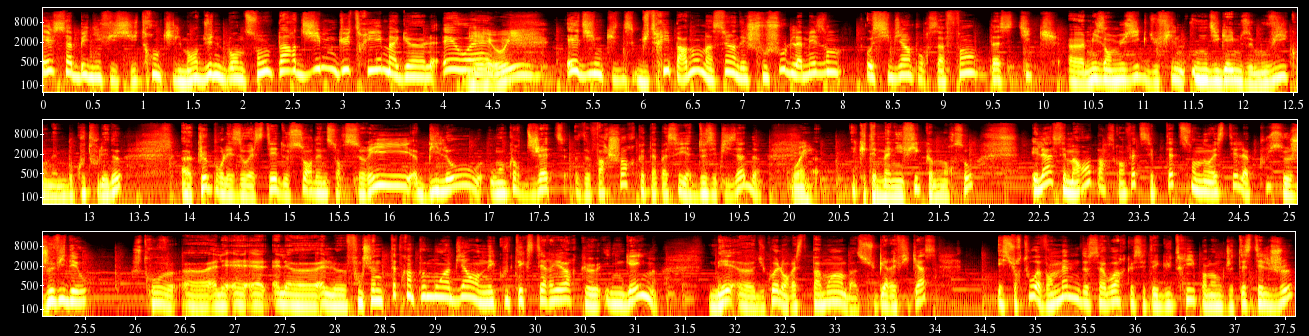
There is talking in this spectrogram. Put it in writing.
et ça bénéficie tranquillement d'une bande son par Jim Guthrie, ma gueule. Et ouais. Et oui. Et Jim Guthrie, pardon, ben c'est un des chouchous de la maison, aussi bien pour sa fantastique euh, mise en musique du film Indie Game the Movie qu'on aime beaucoup tous les deux, euh, que pour les OST de Sword and Sorcery, Below ou encore Jet the Far Shore que t'as passé il y a deux épisodes. Ouais. Euh, et qui était magnifique comme morceau. Et là, c'est marrant parce qu'en fait, c'est peut-être son OST la plus jeu vidéo je trouve. Euh, elle, euh, elle, fonctionne peut-être un peu moins bien en écoute extérieure que in-game, mais euh, du coup, elle en reste pas moins bah, super efficace. Et surtout, avant même de savoir que c'était Guthrie pendant que je testais le jeu,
